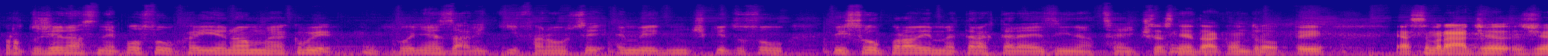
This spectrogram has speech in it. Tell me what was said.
protože nás neposlouchají jenom jakoby úplně zarytí fanoušci M1, to jsou ty jsou právě metra, které jezdí na C. Přesně tak, kontrol. Ty, já jsem rád, že... Že,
